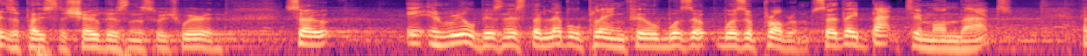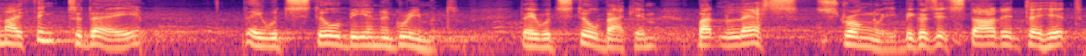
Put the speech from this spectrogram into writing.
as opposed to the show business, which we're in. So in real business, the level playing field was a, was a problem. So they backed him on that. And I think today they would still be in agreement. They would still back him, but less strongly because it started to hit,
